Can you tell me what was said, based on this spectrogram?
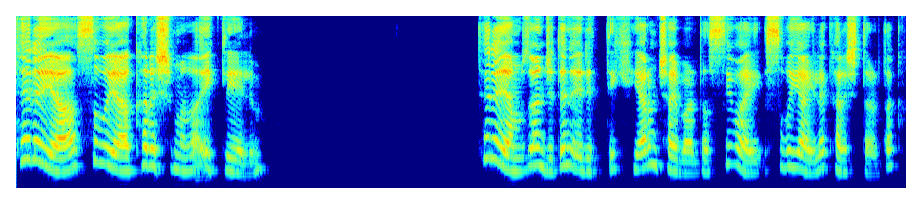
Tereyağı, sıvı yağ karışımını ekleyelim. Tereyağımızı önceden erittik. Yarım çay bardağı sıvı, sıvı yağ ile karıştırdık.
